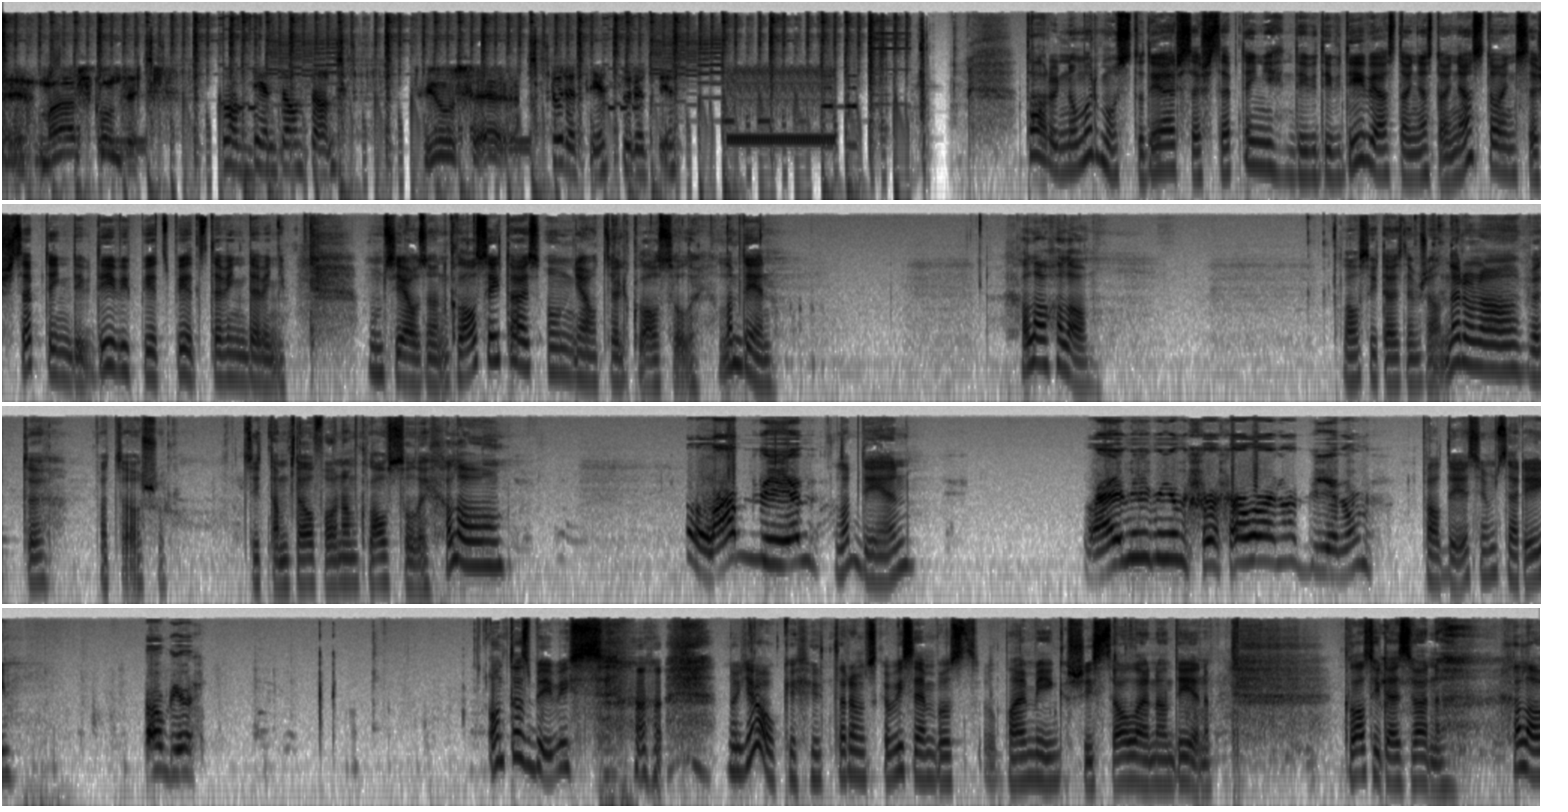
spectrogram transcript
Mārs Kundze. Labdien, Džonsons! Jūs uh, turaties, turaties! Tāruņa numurs mūsu studijā ir 6722, 888, 672, 559. Mums jāuzvana klausītājs un jāceļ klausuli. Labdien! Halo, halo! Klausītājs, diemžēl, nerunā, bet uh, pacelšu citam telefonam klausuli. Halo! Labdien! Labdien! Laimīgu jums šo saulaino dienu! Paldies jums arī! Paldies! Un tas bija viss. nu, jauki. Cerams, ka visiem būs laimīga šī saulainā diena. Klausītājs zvana. Halo!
